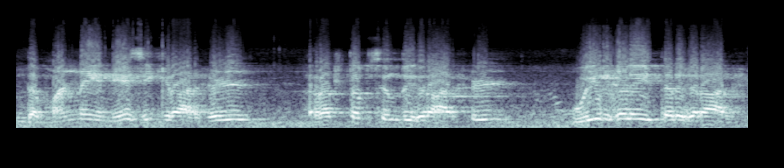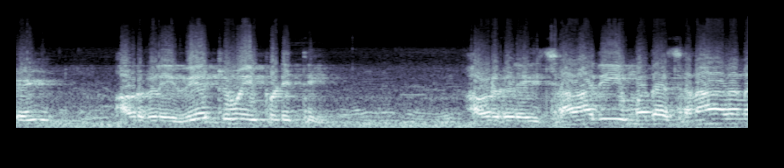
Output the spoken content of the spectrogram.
இந்த மண்ணை நேசிக்கிறார்கள் ரத்தம் சிந்துகிறார்கள் உயிர்களை தருகிறார்கள் அவர்களை வேற்றுமைப்படுத்தி அவர்களை சாதி மத சனாதன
